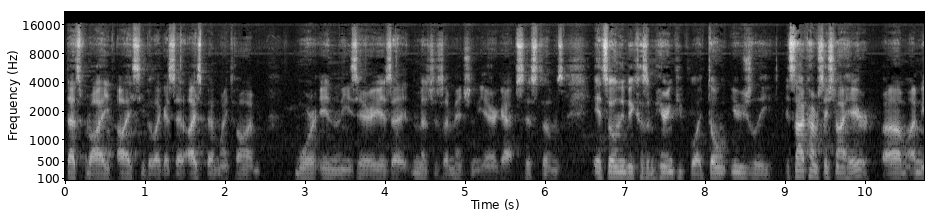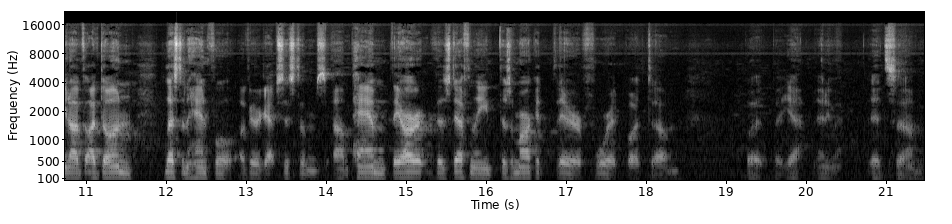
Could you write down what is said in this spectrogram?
that's what I, I see. But like I said, I spend my time more in these areas, as much as I mentioned, the air gap systems. It's only because I'm hearing people I don't usually. It's not a conversation I hear. Um, I mean, I've I've done less than a handful of air gap systems. Um, PAM, they are. There's definitely there's a market there for it, but um, but but yeah. Anyway, it's um,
